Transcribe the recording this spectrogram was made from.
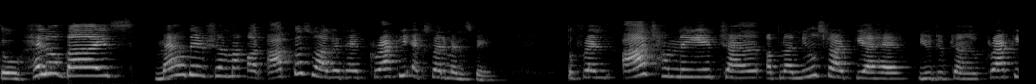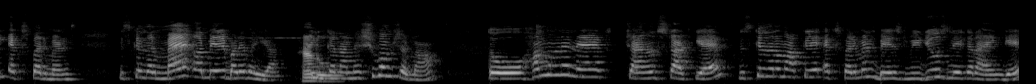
तो हेलो गाइस मैं हूँ देव शर्मा और आपका स्वागत है क्रैकी एक्सपेरिमेंट्स में। तो फ्रेंड्स आज हमने ये चैनल अपना न्यू स्टार्ट किया है यूट्यूब चैनल क्रैकी एक्सपेरिमेंट्स जिसके अंदर मैं और मेरे बड़े भैया. इनका नाम है शुभम शर्मा। तो हम हमने नया चैनल स्टार्ट किया है जिसके अंदर हम आपके लिए एक्सपेरिमेंट बेस्ड वीडियोस लेकर आएँगे।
